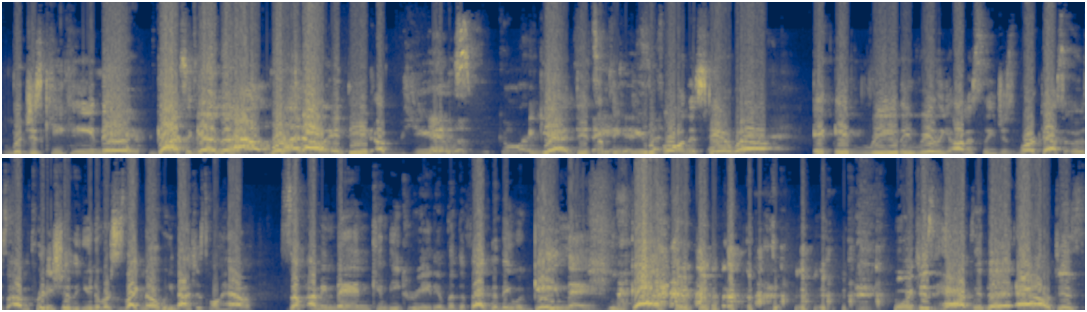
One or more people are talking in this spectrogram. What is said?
But just kikiing there, They got together, out, worked out, and did a It beautiful. was gorgeous. Yeah, did They something did beautiful on the stairwell. it, it really, really honestly just worked out. So it was I'm pretty sure the universe is like, no, we're not just gonna have some I mean men can be creative, but the fact that they were gay men who got who just happened that Al just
